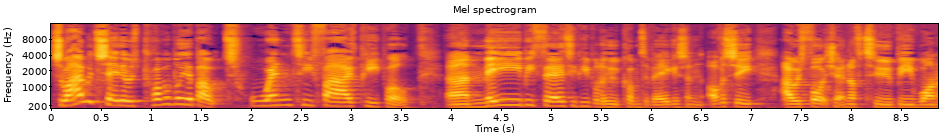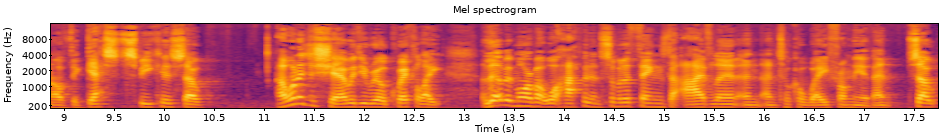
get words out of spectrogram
So I would say there was probably about twenty five people, uh, maybe thirty people who come to Vegas, and obviously I was fortunate enough to be one of the guest speakers. So I want to just share with you real quick, like a little bit more about what happened and some of the things that I've learned and, and took away from the event. So,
